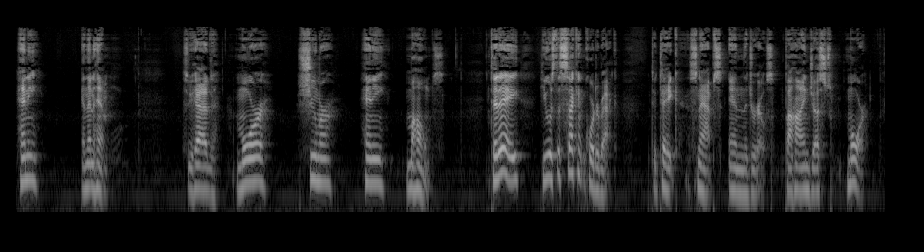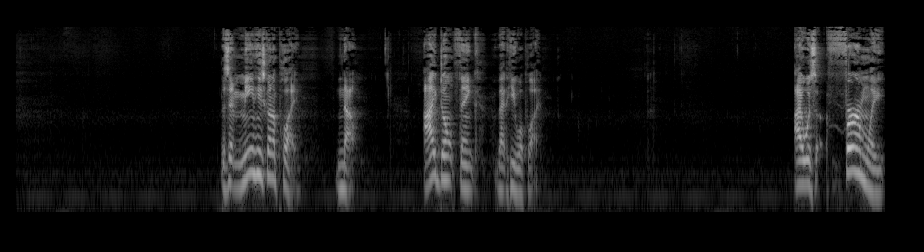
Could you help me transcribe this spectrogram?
Henne, and then him. So you had Moore, Shurmur, Henne, Mahomes. Today, he was the second quarterback to take snaps in the drills, behind just Moore. Does it mean he's going to play? No. I don't think that he will play. I was firmly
